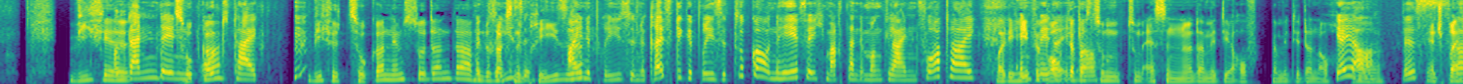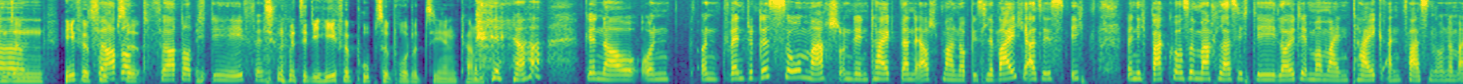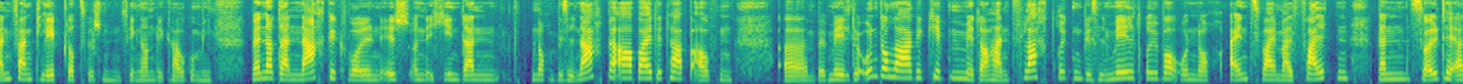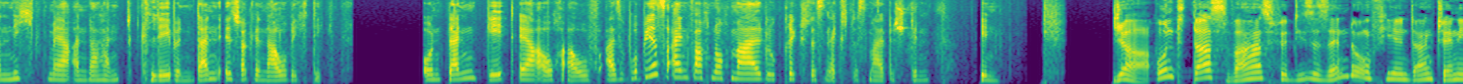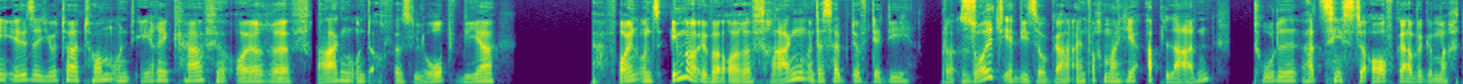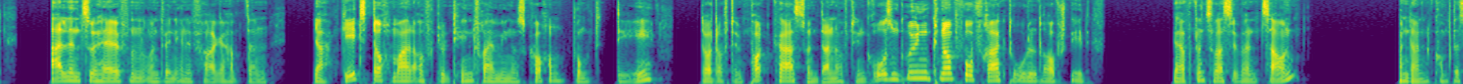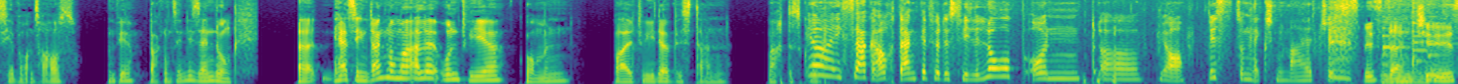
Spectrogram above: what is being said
Wie viel Und dann den Zucker? Brotteig hm? Wie viel Zucker nimmst du dann da, wenn eine du Prise. sagst eine Prise? Eine Prise, eine kräftige Prise Zucker und Hefe. Ich mache dann immer einen kleinen Vorteig. Weil die Hefe braucht ja was zum, zum Essen, ne? damit die auf, damit die dann auch ja, ja, äh, das, entsprechenden äh, Hefepupse fördert, fördert die Hefe, damit sie die Hefepupse produzieren kann. ja, genau. Und und wenn du das so machst und den Teig dann erstmal noch ein bisschen weich, also ist ich, wenn ich Backkurse mache, lasse ich die Leute immer meinen Teig anfassen und am Anfang klebt er zwischen den Fingern wie Kaugummi. Wenn er dann nachgequollen ist und ich ihn dann noch ein bisschen nachbearbeitet habe, auf eine äh, bemehlte Unterlage kippen, mit der Hand flach drücken, ein bisschen Mehl drüber und noch ein, zweimal falten, dann sollte er nicht mehr an der Hand kleben. Dann ist er genau richtig und dann geht er auch auf. Also probier es einfach nochmal, du kriegst das nächstes Mal bestimmt hin. Ja, und das war's für diese Sendung. Vielen Dank, Jenny, Ilse, Jutta, Tom und Erika, für eure Fragen und auch fürs Lob. Wir freuen uns immer über eure Fragen und deshalb dürft ihr die oder sollt ihr die sogar einfach mal hier abladen. Trudel hat sich zur Aufgabe gemacht, allen zu helfen und wenn ihr eine Frage habt, dann ja, geht doch mal auf glutenfrei-kochen.de, dort auf den Podcast und dann auf den großen grünen Knopf, wo Fragt Rudel draufsteht. Werft uns was über den Zaun und dann kommt das hier bei uns raus und wir packen es in die Sendung. Äh, herzlichen Dank nochmal alle und wir kommen bald wieder. Bis dann. Macht es gut. Ja, ich sage auch danke für das viele Lob und äh, ja, bis zum nächsten Mal. Tschüss. bis dann. Tschüss.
